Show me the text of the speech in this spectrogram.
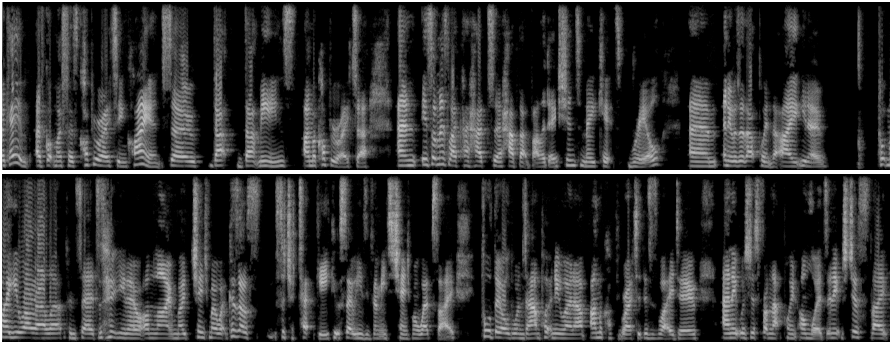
okay, I've got my first copywriting client. So that, that means I'm a copywriter. And it's almost like I had to have that validation to make it real. Um, and it was at that point that I, you know, put my URL up and said, you know, online, I changed my web because I was such a tech geek. It was so easy for me to change my website. Pulled the old one down, put a new one up. I'm a copywriter. This is what I do. And it was just from that point onwards. And it was just like,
